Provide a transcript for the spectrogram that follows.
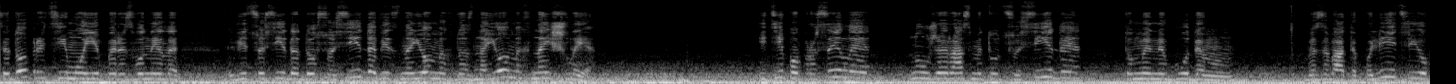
Це добре, ці мої перезвонили від сусіда до сусіда, від знайомих до знайомих, знайшли. І ті попросили, ну вже раз ми тут сусіди, то ми не будемо визивати поліцію,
